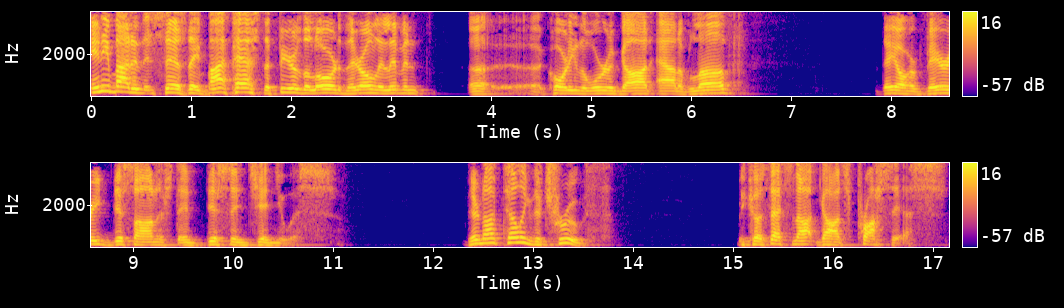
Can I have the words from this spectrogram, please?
Anybody that says they bypass the fear of the Lord and they're only living uh, according to the word of God out of love, they are very dishonest and disingenuous. They're not telling the truth because that's not God's process.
